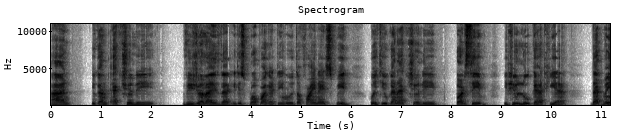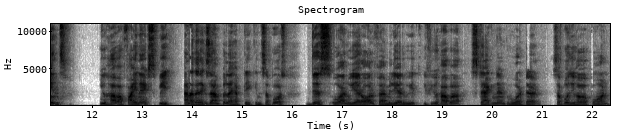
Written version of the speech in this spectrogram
and you can actually visualize that it is propagating with a finite speed which you can actually perceive if you look at here. That means you have a finite speed. Another example i have taken. Suppose this one we are all familiar with. If you have a stagnant water suppose you have a pond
